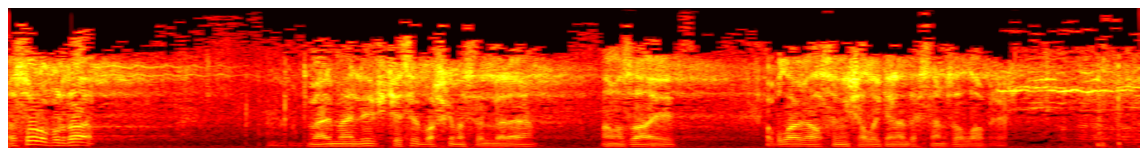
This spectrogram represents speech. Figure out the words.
Və sonra burada deməli müəllif keçir başqa məsələlərə namaza aid. Bunlar qalsın inşallah gələn dərslərimizə Allah bilər.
